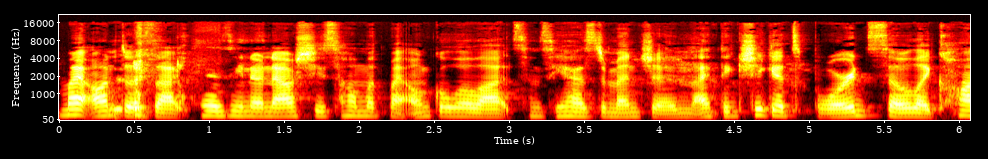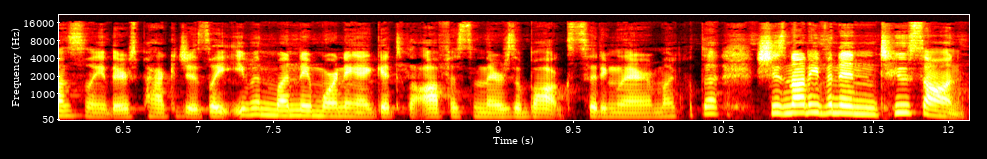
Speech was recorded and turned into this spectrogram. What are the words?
My aunt does that because, you know, now she's home with my uncle a lot since he has dementia. And I think she gets bored. So, like, constantly there's packages. Like, even Monday morning, I get to the office and there's a box sitting there. I'm like, what the? She's not even in Tucson.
